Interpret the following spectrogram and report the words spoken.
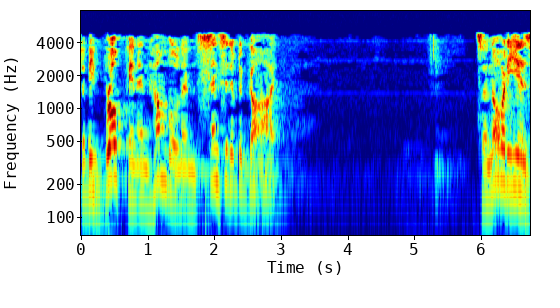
to be broken and humble and sensitive to God so nobody is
